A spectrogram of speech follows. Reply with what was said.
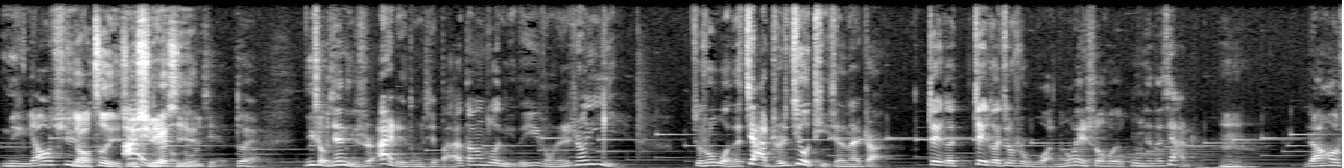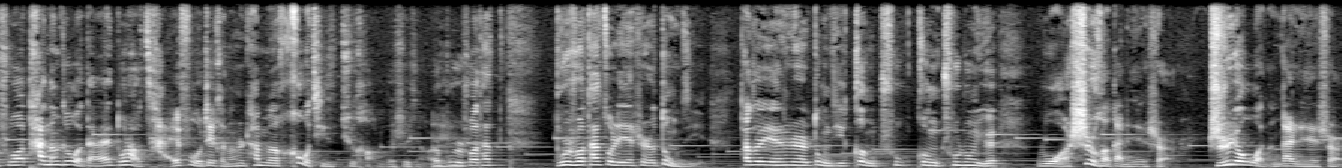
你要去要自己去学习东西。对，你首先你是爱这东西，把它当做你的一种人生意义，就说我的价值就体现在这儿，这个这个就是我能为社会贡献的价值。嗯。然后说他能给我带来多少财富，这可能是他们后期去考虑的事情，而不是说他，不是说他做这件事的动机，他做这件事的动机更出更出衷于我适合干这件事儿，只有我能干这件事儿，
